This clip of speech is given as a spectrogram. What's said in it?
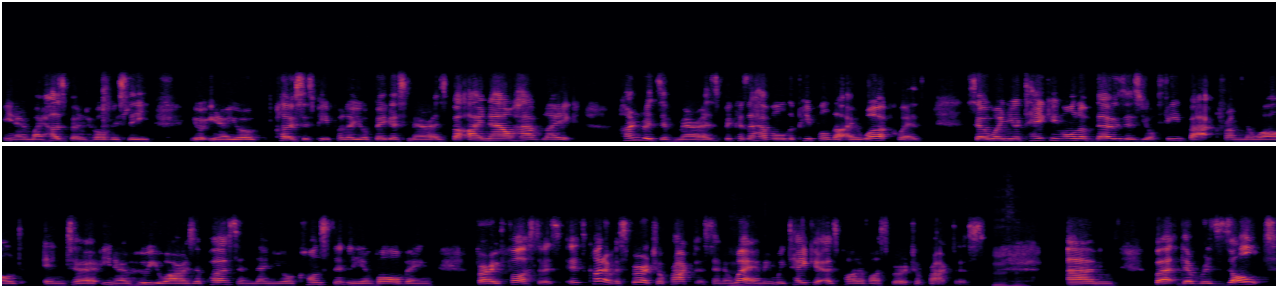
you know my husband, who obviously your you know your closest people are your biggest mirrors, but I now have like hundreds of mirrors because I have all the people that I work with. So when you're taking all of those as your feedback from the world into, you know, who you are as a person, then you're constantly evolving very fast. So it's it's kind of a spiritual practice in a way. I mean, we take it as part of our spiritual practice. Mm-hmm. Um, but the result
